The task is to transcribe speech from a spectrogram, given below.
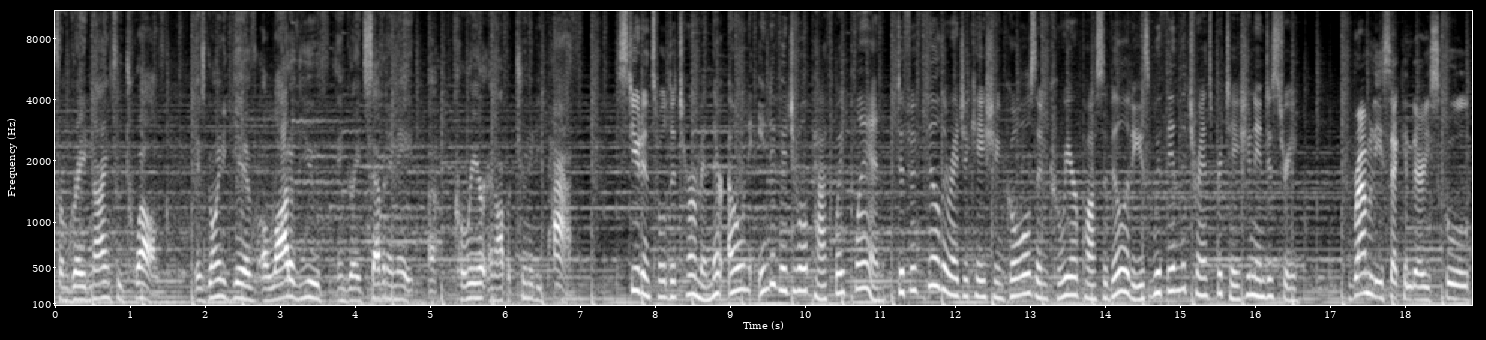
from grade 9 through 12 is going to give a lot of youth in grade 7 and 8 a career and opportunity path. Students will determine their own individual pathway plan to fulfill their education goals and career possibilities within the transportation industry. Bramalea Secondary School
